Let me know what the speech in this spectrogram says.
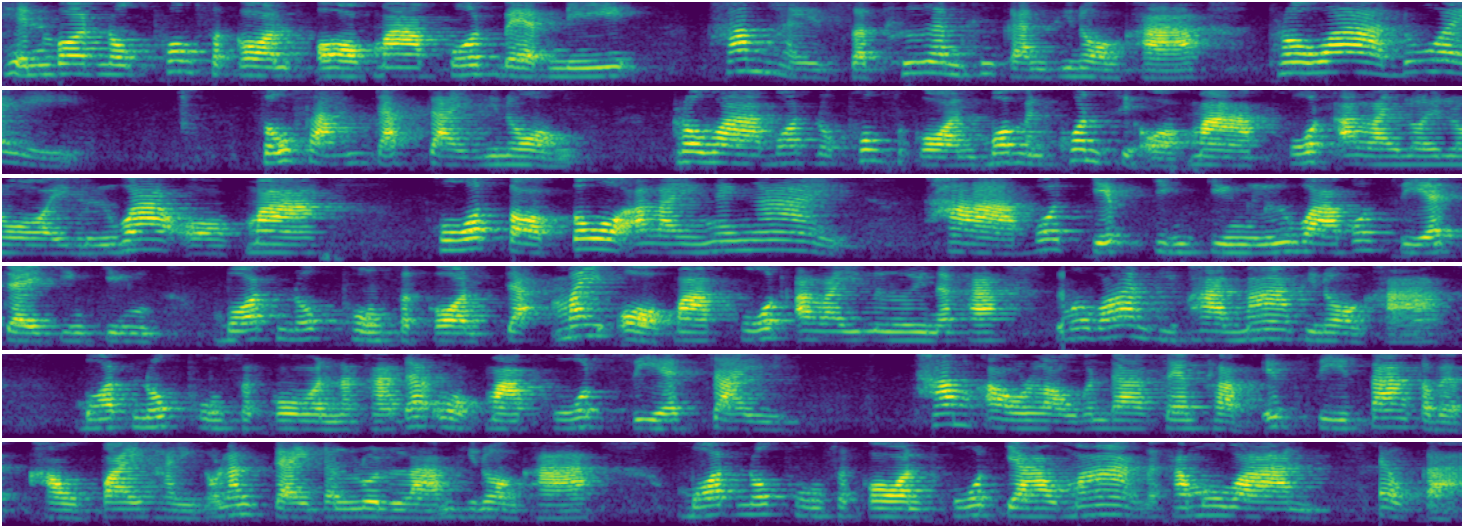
เห็นบอดนกพงศกรออกมาโพสต์แบบนี้ทำให้สะเทือนคือกันพี่น้องคะเพราะว่าด้วยสงสารจับใจพี่น้อง เพราะว่าบอดนกพงศกรบ่แมันคนสิออกมาโพสอะไรลอยๆ หรือว่าออกมาโพสตอบโต้อะไรง่ายๆ ถ้าบ่เจ็บจริง ๆ หรือว่าบ่เสียใจจริง ๆ บอสนกพงศกรจะไม่ออกมาโพสอะไรเลยนะคะ เมื่อวานที่ผ่านมาพี่น้องคะ บอสนกพงศกรนะคะ ได้ออกมาโพสต์เสียใจทำเอาเหล่าบรรดาแฟนคลับ FC ตั้งกับแบบเข้าไปให้กำลังใจกันล้นหลามพี่น้องคะบอสนกพงศกรโพสต์ยาวมากนะคะเมื่อวานแล้วกะ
